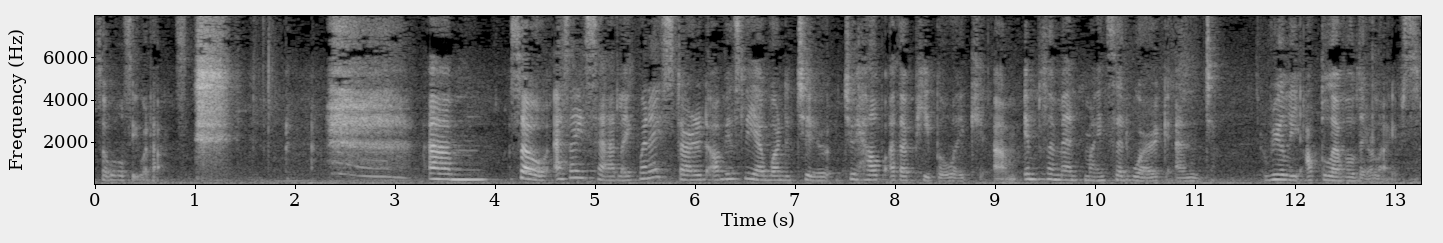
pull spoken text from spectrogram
so we'll see what happens. um, so as I said, like when I started, obviously I wanted to to help other people like um, implement mindset work and really up level their lives.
